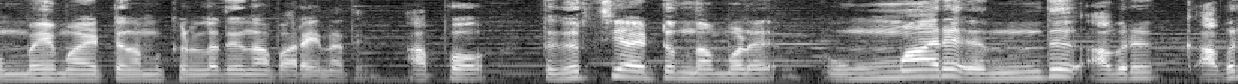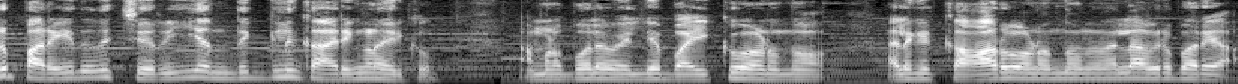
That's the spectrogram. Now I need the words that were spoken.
ഉമ്മയുമായിട്ട് നമുക്കുള്ളത് എന്നാണ് പറയുന്നത്. അപ്പോൾ തീർച്ചയായിട്ടും നമ്മൾ ഉമ്മാർ എന്ത് അവർ അവർ പറയുന്നത് ചെറിയ എന്തെങ്കിലും കാര്യങ്ങളായിരിക്കും. നമ്മളെപ്പോലെ വലിയ ബൈക്ക് വേണമെന്നോ അല്ലെങ്കിൽ കാറ് വേണമെന്നോ എന്നല്ല അവർ പറയാം.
